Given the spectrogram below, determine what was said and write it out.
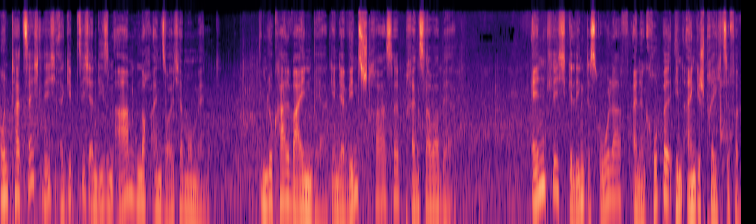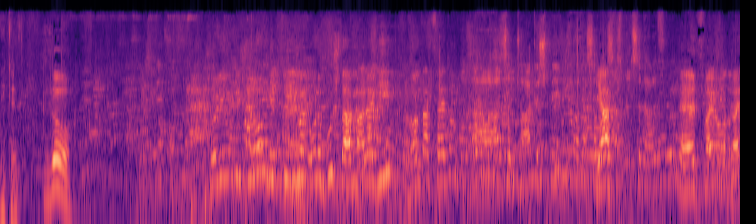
Und tatsächlich ergibt sich an diesem Abend noch ein solcher Moment. Im Lokal Weinberg in der Winzstraße, Prenzlauer Berg. Endlich gelingt es Olaf, eine Gruppe in ein Gespräch zu verwickeln. So. Entschuldigung, die Störung. Gibt es hier jemand ohne Buchstabenallergie? Sonntagszeitung? Du einen Tagesspiegel oder so? Ja. Was willst du da dafür? Äh, 2,30 Euro.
